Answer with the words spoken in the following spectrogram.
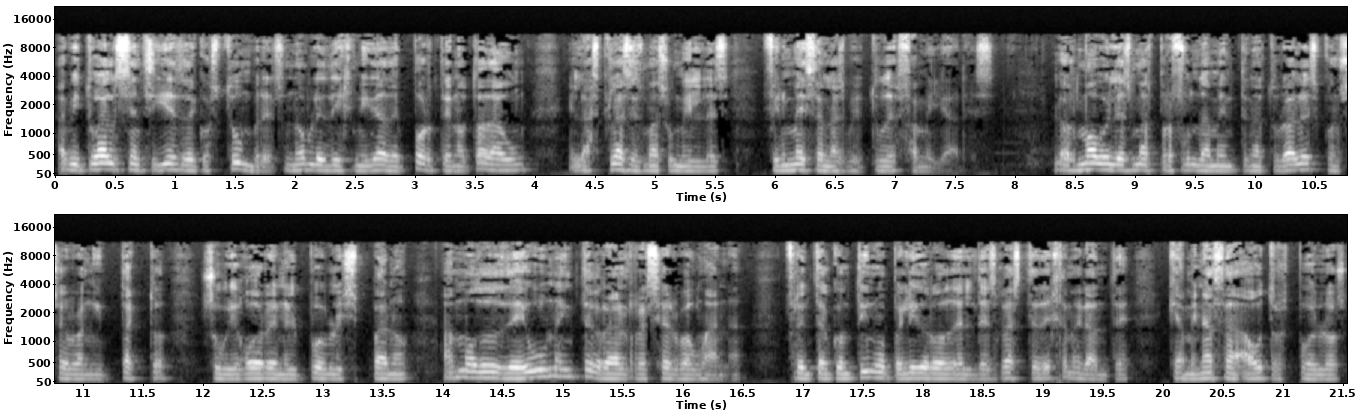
Habitual sencillez de costumbres, noble dignidad de porte, notada aún en las clases más humildes, firmeza en las virtudes familiares. Los móviles más profundamente naturales conservan intacto su vigor en el pueblo hispano a modo de una integral reserva humana, frente al continuo peligro del desgaste degenerante que amenaza a otros pueblos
